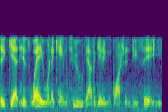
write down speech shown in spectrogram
to get his way when it came to navigating Washington D.C.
